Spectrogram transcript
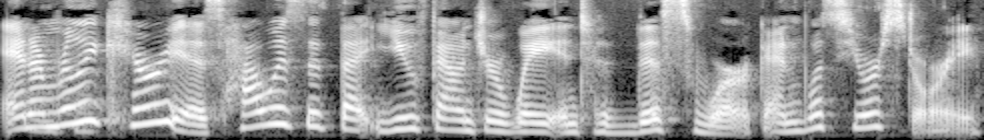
And I'm really curious, how is it that you found your way into this work, and what's your story?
